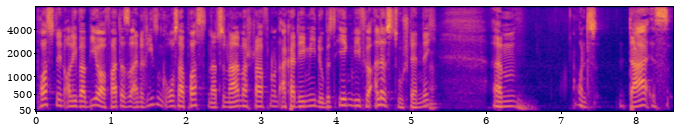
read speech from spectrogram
Posten, den Oliver Bierhoff hat, das ist ein riesengroßer Posten, Nationalmannschaften und Akademie, du bist irgendwie für alles zuständig. Ja. Ähm, und da ist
